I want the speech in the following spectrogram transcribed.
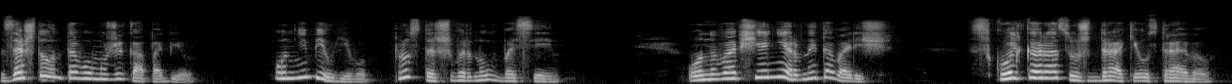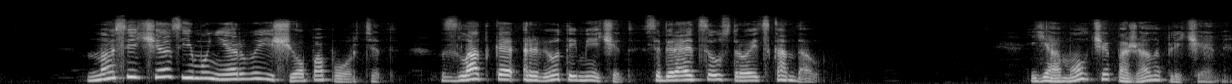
за что он того мужика побил? Он не бил его, просто швырнул в бассейн. Он вообще нервный товарищ. Сколько раз уж драки устраивал. Но сейчас ему нервы еще попортят. Златка рвет и мечет, собирается устроить скандал. Я молча пожала плечами.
